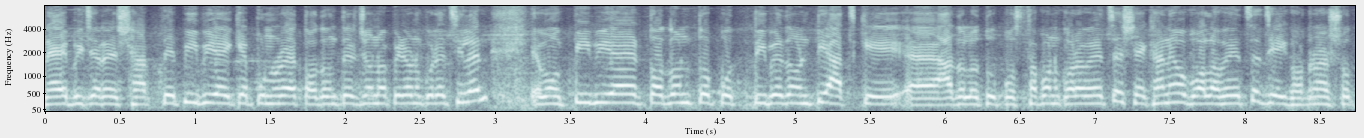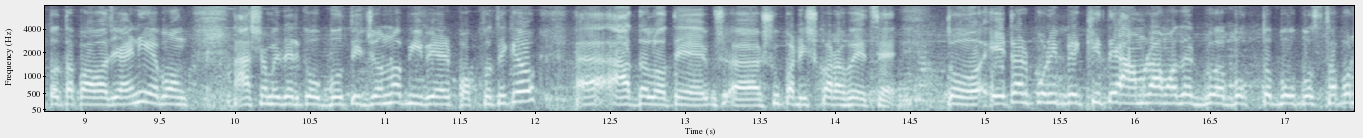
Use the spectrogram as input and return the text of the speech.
ন্যায় বিচারের স্বার্থে পিবিআইকে পুনরায় তদন্তের জন্য প্রেরণ করেছিলেন এবং পিবিআইয়ের তদন্ত প্রতিবেদনটি আজকে আদালতে উপস্থাপন করা হয়েছে। সেখানেও বলা হয়েছে যে এই ঘটনার সত্যতা পাওয়া যায়নি এবং আসামিদেরকে অব্যাহতির জন্য পিবিআইয়ের পক্ষ থেকেও আদালতে সুপারিশ করা হয়েছে। তো এটার পরিপ্রেক্ষিতে আমরা আমাদের বক্তব্য উপস্থাপন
